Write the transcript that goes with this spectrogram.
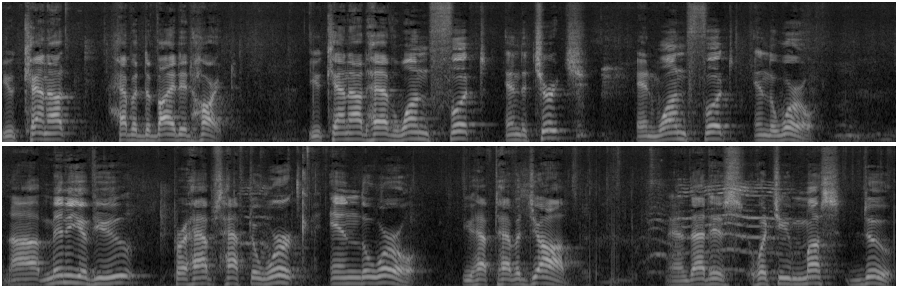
You cannot have a divided heart. You cannot have one foot in the church and one foot in the world. Now, many of you perhaps have to work in the world. You have to have a job, and that is what you must do.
